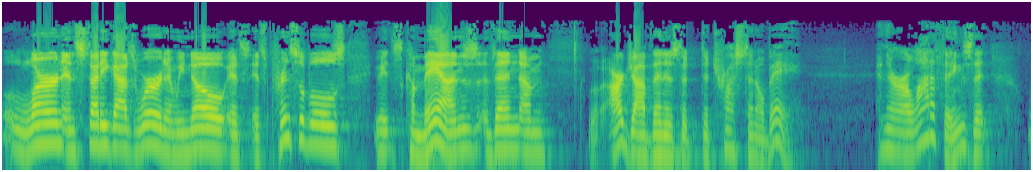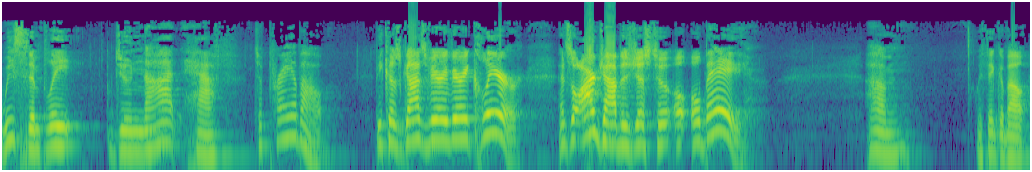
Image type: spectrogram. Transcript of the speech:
learn and study God's word and we know its, its principles, its commands, then, um, our job then is to, to trust and obey. And there are a lot of things that we simply do not have to pray about because God's very, very clear. And so our job is just to o- obey. Um, we think about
